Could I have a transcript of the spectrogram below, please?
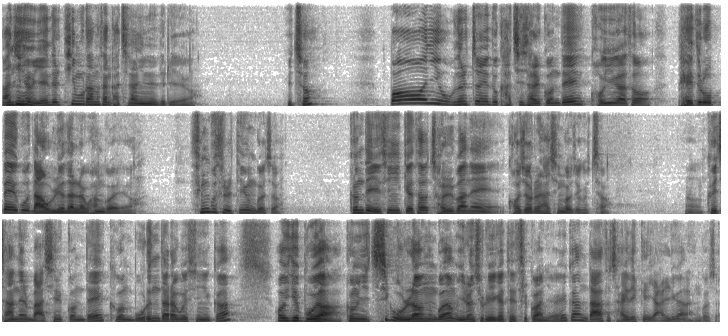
아니요, 얘들 팀으로 항상 같이 다니는 애들이에요. 그렇죠? 뻔히 오늘 저녁에도 같이 잘 건데 거기 가서 베드로 빼고 나 올려달라고 한 거예요. 승부수를 띄운 거죠. 그런데 예수님께서 절반에 거절을 하신 거죠, 그렇죠? 어, 그 잔을 마실 건데 그건 모른다라고 했으니까 어 이게 뭐야? 그럼 치고 올라오는 거야? 뭐 이런 식으로 얘기가 됐을 거 아니에요. 그러니까 나와서 자기들끼리 난리가 난 거죠.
